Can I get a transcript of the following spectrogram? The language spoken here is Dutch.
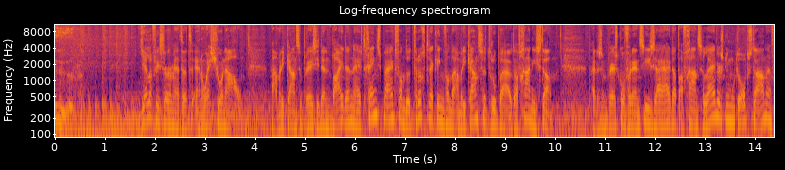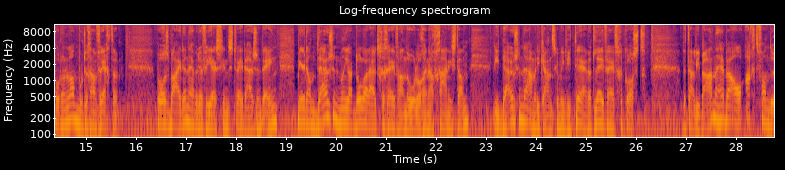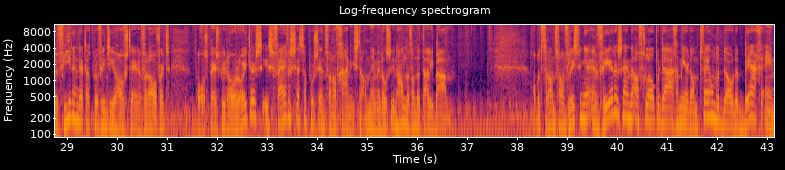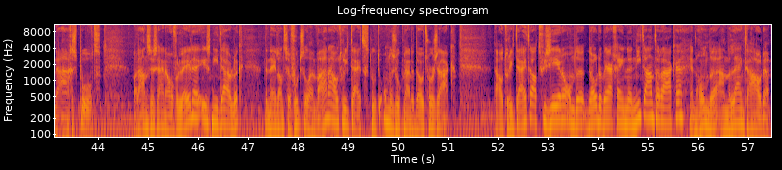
uur. Jelle Visser met het NOS-journaal. De Amerikaanse president Biden heeft geen spijt van de terugtrekking van de Amerikaanse troepen uit Afghanistan. Tijdens een persconferentie zei hij dat Afghaanse leiders nu moeten opstaan en voor hun land moeten gaan vechten. Volgens Biden hebben de VS sinds 2001 meer dan 1000 miljard dollar uitgegeven aan de oorlog in Afghanistan... die duizenden Amerikaanse militairen het leven heeft gekost. De Taliban hebben al acht van de 34 provinciehoofdsteden veroverd. Volgens persbureau Reuters is 65% van Afghanistan inmiddels in handen van de Taliban. Op het strand van Vlissingen en Veren zijn de afgelopen dagen meer dan 200 dode bergeenden aangespoeld. Waaraan ze zijn overleden is niet duidelijk. De Nederlandse Voedsel- en Warenautoriteit doet onderzoek naar de doodsoorzaak. De autoriteiten adviseren om de dode bergeenden niet aan te raken en honden aan de lijn te houden.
